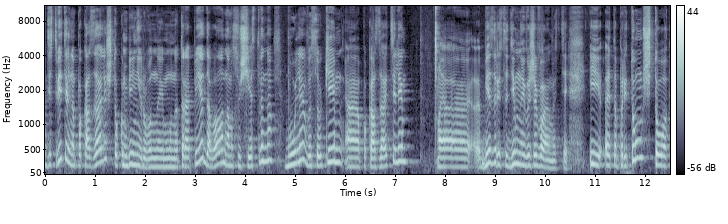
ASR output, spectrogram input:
действительно показали, что комбинированная иммунотерапия давала нам существенно более высокие показатели Э, без рецидивной выживаемости. И это при том, что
